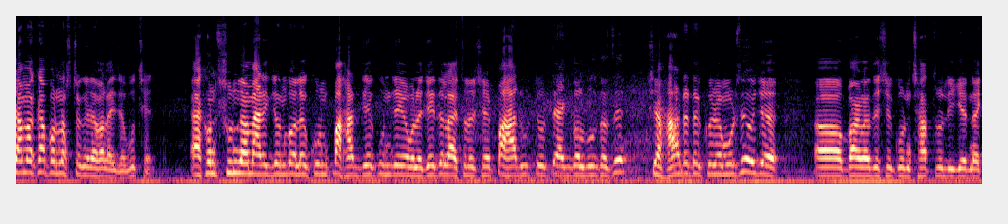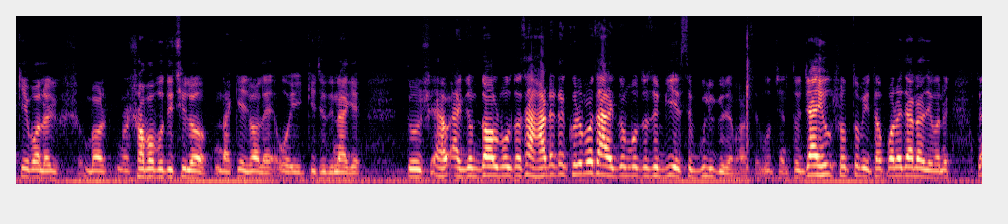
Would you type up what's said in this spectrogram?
জামা কাপড় নষ্ট করে ফেলাইছে, বুঝছেন? এখন শুনলাম আরেকজন বলে, কোন পাহাড় দিয়ে কোন জায়গায় বলে, যেতে লাগছিল, সে পাহাড় উঠতে উঠতে একদল বলতেছে, সে হার্ট অ্যাটাক করে মরছে, ওই যে বাংলাদেশের কোন ছাত্রলীগের না কে বলে সভাপতি ছিল না কে বলে, ওই কিছুদিন আগে। তো একজন দল বলতেছে হার্ট অ্যাটাক করে মরছে, আরেকজন বলতেছে বিএসএফ গুলি করে মারছে, বুঝছেন? তো যাই হোক, সত্য মিথ্যা পরে জানা যাবে না তো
